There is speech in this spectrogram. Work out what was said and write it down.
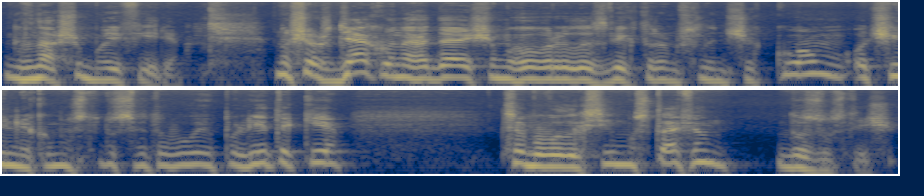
в нашому ефірі. Ну що ж, дякую. Нагадаю, що ми говорили з Віктором Шлинчаком, очільником Інституту світової політики. Це був Олексій Мустафін. До зустрічі.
